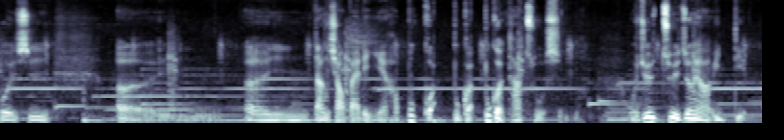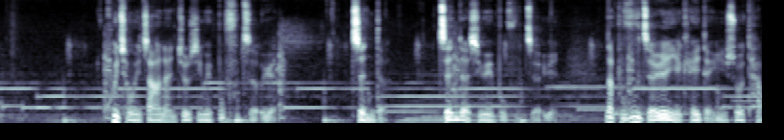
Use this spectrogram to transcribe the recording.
或者是呃嗯当小白领也好，不管不管不管他做什么，我觉得最重要一点。会成为渣男，就是因为不负责任，真的，真的是因为不负责任。那不负责任也可以等于说他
